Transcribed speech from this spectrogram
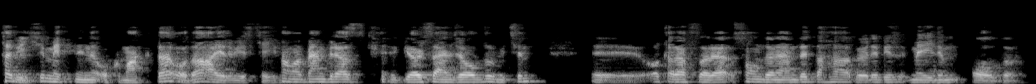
Tabii ki metnini okumak da o da ayrı bir keyif ama ben biraz görselci olduğum için e, o taraflara son dönemde daha böyle bir mailim oldu.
